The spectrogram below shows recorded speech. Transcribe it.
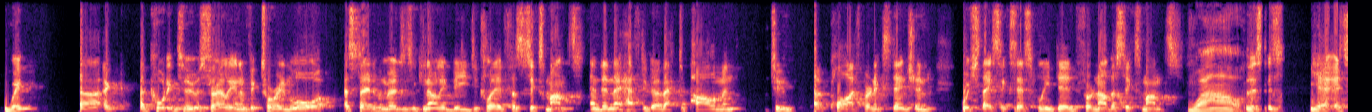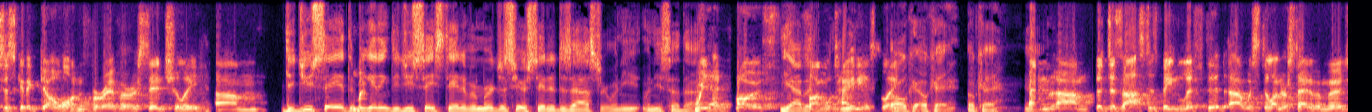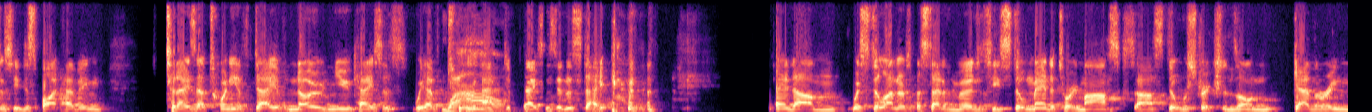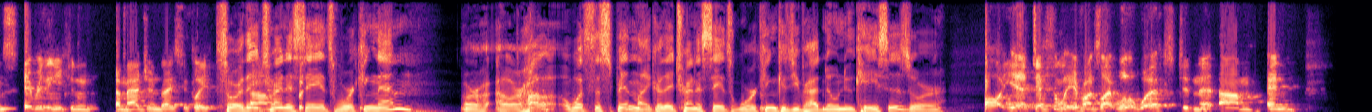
we, uh, according to Australian and Victorian law, a state of emergency can only be declared for six months, and then they have to go back to Parliament to apply for an extension, which they successfully did for another six months. Wow. This is yeah, it's just going to go on forever, essentially. Um, Did you say at the beginning? Did you say state of emergency or state of disaster when you when you said that? we had both Yeah, but- simultaneously. okay. Okay. Okay. Yeah. And um, the disaster's been lifted. Uh, we're still under a state of emergency despite having today's our 20th day of no new cases. We have two Wow. active cases in the state. and um, we're still under a state of emergency, still mandatory masks, uh, still restrictions on gatherings, everything you can imagine, basically. So are they Um, trying to but- say it's working then? Or or how what's the spin like? Are they trying to say it's working because you've had no new cases or Oh yeah, definitely. Everyone's like, "Well, it worked, didn't it?" Um, and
